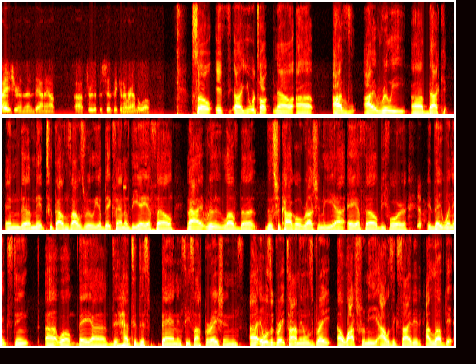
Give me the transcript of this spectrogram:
Asia and then down out uh, through the Pacific and around the world. So if uh, you were talking now, uh, I've I really uh, back in the mid 2000s, I was really a big fan of the AFL, and I really loved the Chicago Rush in the uh, AFL before yep. they went extinct. Uh, well, they uh, had to disband and cease operations. it was a great time, and it was great a watch for me. I was excited. I loved it.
